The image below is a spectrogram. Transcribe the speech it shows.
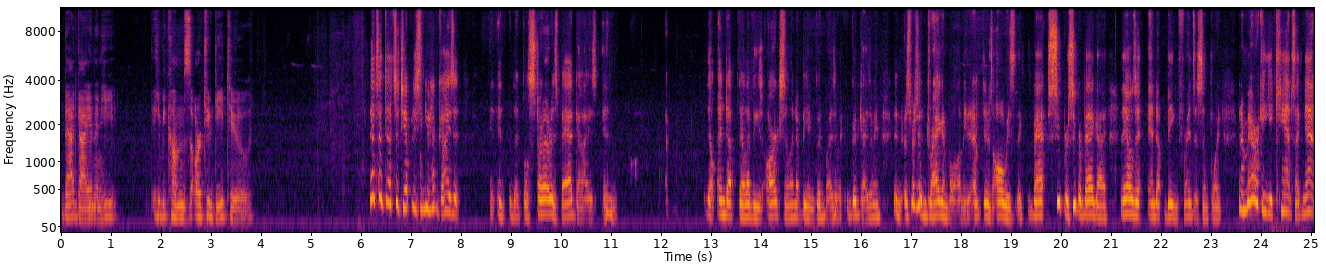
bad guy, and then he he becomes R two D two. That's a that's a Japanese thing. You have guys that in, that will start out as bad guys and they'll end up they'll have these arcs. They'll end up being good guys. I mean, good guys. I mean, and especially in Dragon Ball. I mean, uh, there's always the bad, super super bad guy. And they always end up being friends at some point. In America, you can't. It's like nah,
